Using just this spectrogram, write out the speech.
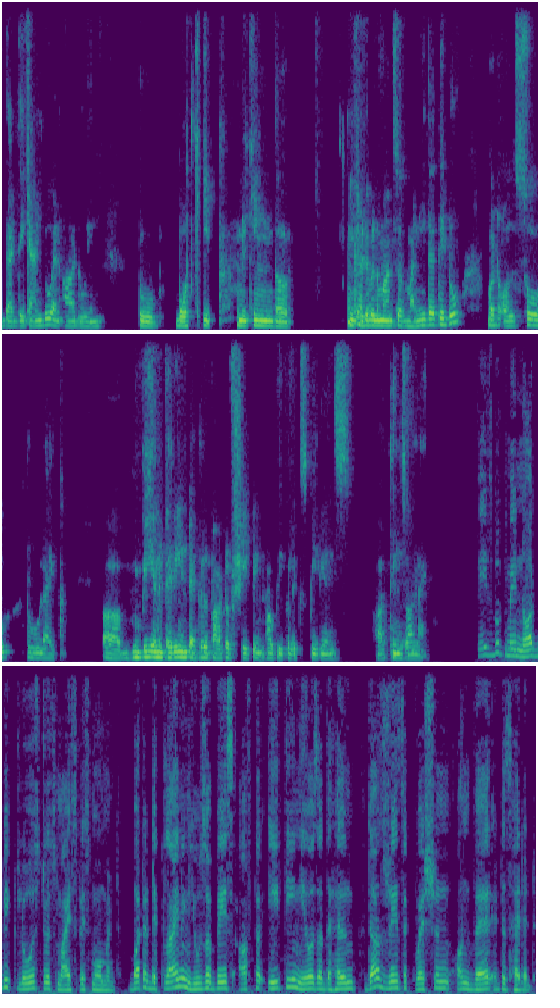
that they can do and are doing to both keep making the incredible amounts of money that they do but also to like uh, be a very integral part of shaping how people experience uh, things online. Facebook may not be close to its MySpace moment, but a decline in user base after 18 years at the helm does raise the question on where it is headed.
